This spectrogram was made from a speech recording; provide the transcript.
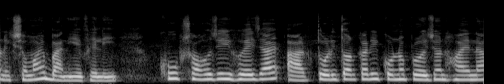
অনেক সময় বানিয়ে ফেলি। খুব সহজেই হয়ে যায় আর তরি তরকারির কোনো প্রয়োজন হয় না।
